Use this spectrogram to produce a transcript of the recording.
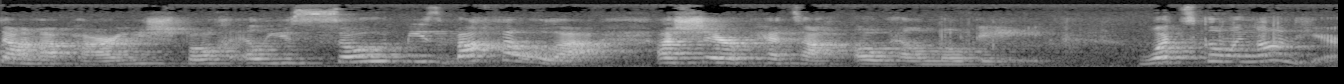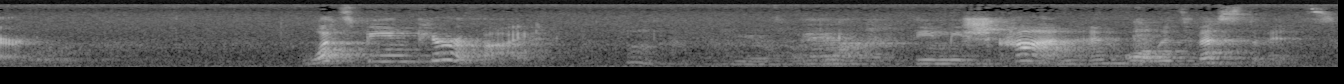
דם הפר ישפוך אל יסוד מזבח העולה אשר פתח אוהל מועד. What's going on here? What's being purified? The Mishkan and all its vestments.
